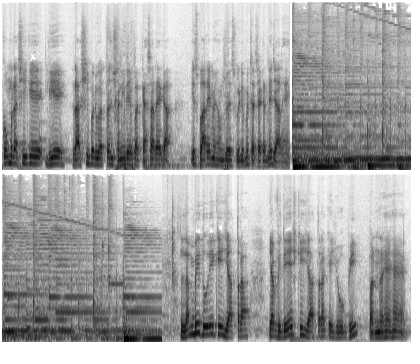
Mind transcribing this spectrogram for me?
कुंभ राशि के लिए राशि परिवर्तन शनिदेव का कैसा रहेगा, इस बारे में हम जो इस वीडियो में चर्चा करने जा रहे हैं। लंबी दूरी की यात्रा या विदेश की यात्रा के योग भी बन रहे हैं।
